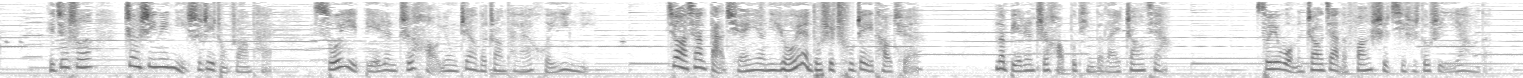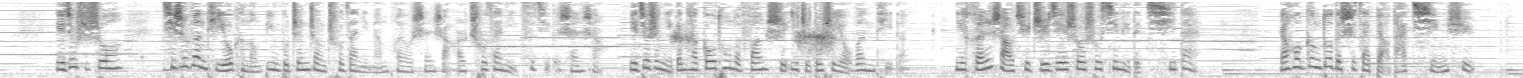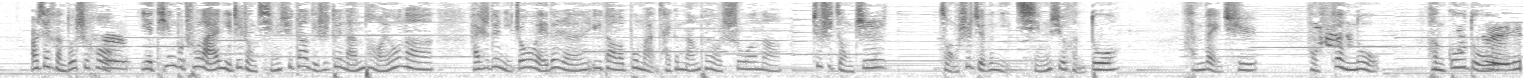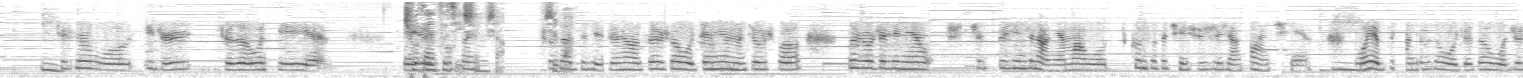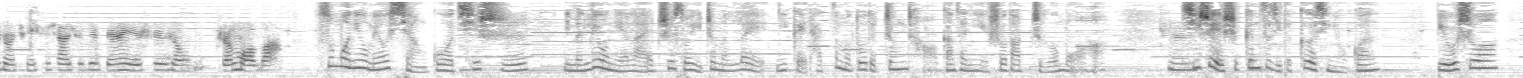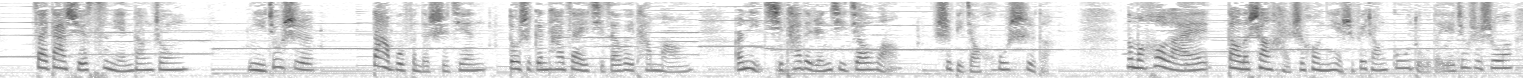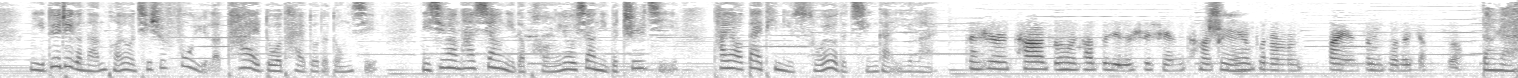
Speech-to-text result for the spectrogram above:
也就是说，正是因为你是这种状态，所以别人只好用这样的状态来回应你。就好像打拳一样，你永远都是出这一套拳，那别人只好不停的来招架。所以我们招架的方式其实都是一样的。也就是说。其实问题有可能并不真正出在你男朋友身上，而出在你自己的身上。也就是你跟他沟通的方式一直都是有问题的，你很少去直接说出心里的期待，然后更多的是在表达情绪，而且很多时候也听不出来你这种情绪到底是对男朋友呢，还是对你周围的人遇到了不满才跟男朋友说呢？就是总之总是觉得你情绪很多，很委屈，很愤怒，很孤独。对嗯，其实我一直觉得问题也出在自己身上，出在自己身上。所以说我渐渐的，就是说，所以说这些年，这最近这两年嘛，我更多的情绪是想放弃。嗯，我也不想，就是说，我觉得我这种情绪下去，对别人也是一种折磨吧。苏沫，你有没有想过，其实你们六年来之所以这么累，你给他这么多的争吵，刚才你也说到折磨哈，嗯，其实也是跟自己的个性有关。比如说，在大学四年当中，你就是大部分的时间都是跟他在一起，在为他忙，而你其他的人际交往是比较忽视的。那么后来到了上海之后，你也是非常孤独的。也就是说，你对这个男朋友其实赋予了太多太多的东西，你希望他像你的朋友，像你的知己，他要代替你所有的情感依赖。但是他总有他自己的事情，他肯定不能。扮演这么多的角色，当然，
